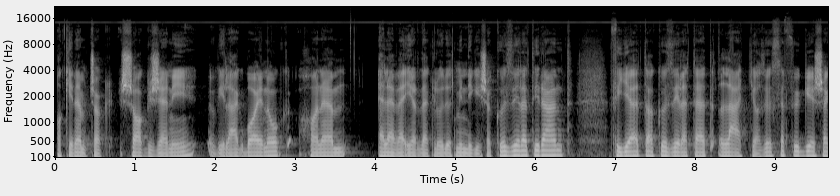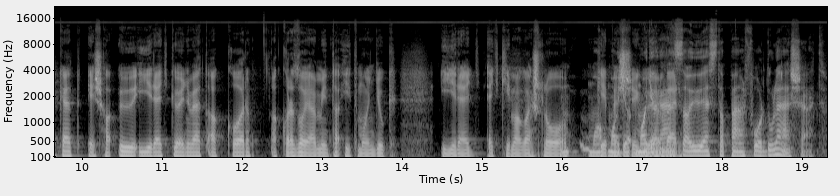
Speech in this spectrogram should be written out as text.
aki nem csak sak zseni, világbajnok, hanem eleve érdeklődött mindig is a közélet iránt, figyelte a közéletet, látja az összefüggéseket, és ha ő ír egy könyvet, akkor, akkor az olyan, mint ha itt mondjuk ír egy, egy kimagasló Ma, képességű Magyarázza ember. ő ezt a pálfordulását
